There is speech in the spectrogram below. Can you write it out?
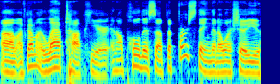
Um, I've got my laptop here, and I'll pull this up. The first thing that I want to show you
